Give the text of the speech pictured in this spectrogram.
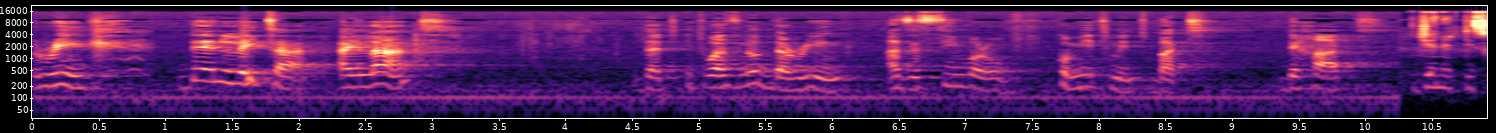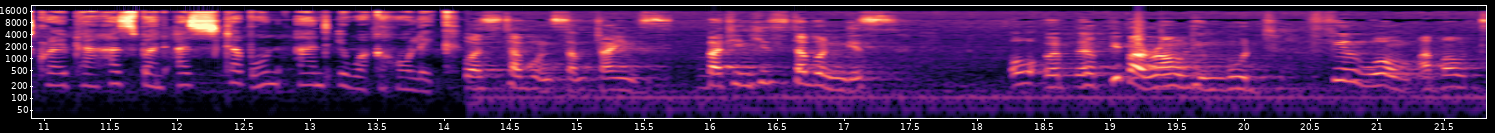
ring. Then later, I learned that it was not the ring as a symbol of commitment, but the heart. Janet described her husband as stubborn and a workaholic. He was stubborn sometimes, but in his stubbornness, all, uh, uh, people around him would feel warm about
